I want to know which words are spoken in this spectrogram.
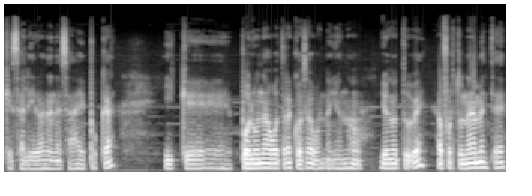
que salieron en esa época y que por una u otra cosa, bueno, yo no, yo no tuve. Afortunadamente,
